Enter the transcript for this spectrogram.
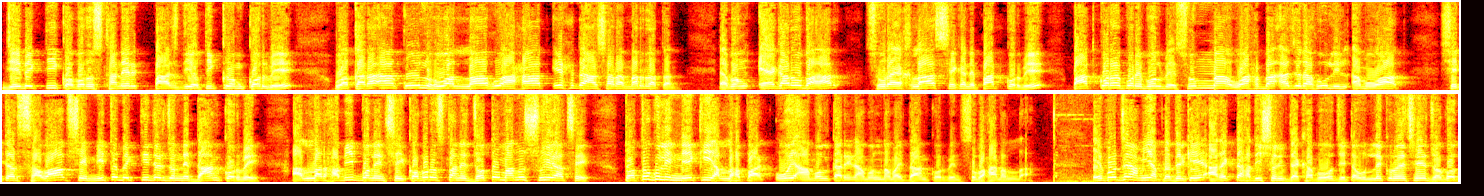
যে ব্যক্তি কবরস্থানের পাশ দিয়ে অতিক্রম করবে ওয়া কারাআ কুল হুয়াল্লাহু আহাদ ইহদা আশারা মাররাতান এবং 11 বার সূরা ইখলাস সেখানে পাঠ করবে পাঠ করার পরে বলবে সুম্মা ওয়াহবা আজরাহু লিল আমওয়াত সেটার সওয়াব সেই মৃত ব্যক্তিদের জন্য দান করবে। আল্লাহর হাবিব বলেন, সেই কবরস্থানে যত মানুষ শুয়ে আছে, ততগুলি নেকি আল্লাহ পাক ওই আমলকারীর আমল নামায় দান করবেন। সুবাহান আল্লাহ এ পর্যায়ে আমি আপনাদেরকে আরেকটা হাদিস শরীফ দেখাবো, যেটা উল্লেখ রয়েছে, জগৎ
